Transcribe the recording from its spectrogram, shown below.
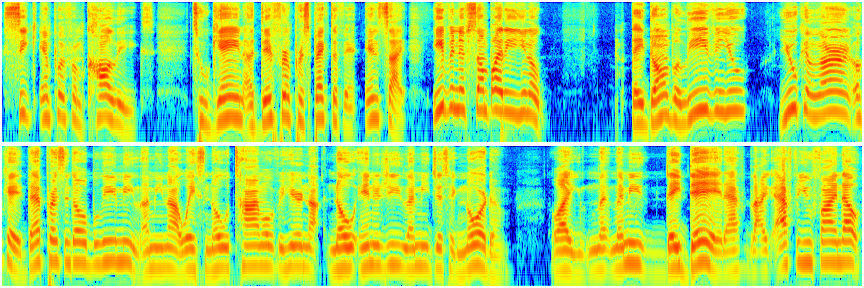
Seek input from colleagues to gain a different perspective and insight. Even if somebody you know they don't believe in you you can learn okay that person don't believe me. Let me not waste no time over here not no energy. Let me just ignore them. Like let, let me they dead. After like after you find out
